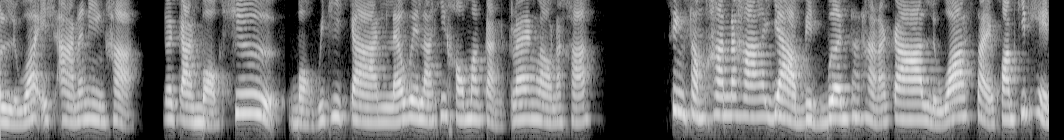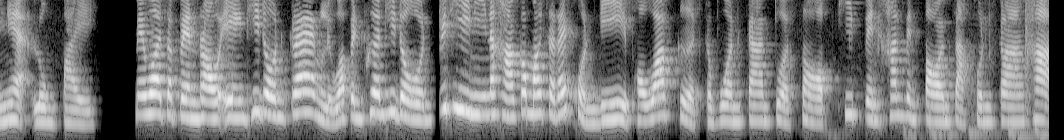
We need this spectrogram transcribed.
ลหรือว่า HR นั่นเองค่ะ โดยการบอกชื่อ บอกวิธีการและเวลาที่เขามากลั่นแกล้งเรานะคะ สิ่งสำคัญนะคะ อย่าบิดเบือนสถานการณ์ หรือว่าใส่ความคิดเห็นเนี่ยลงไปไม่ว่าจะเป็นเราเองที่โดนแกล้ง หรือว่าเป็นเพื่อนที่โดน วิธีนี้นะคะ ก็มักจะได้ผลดี เพราะว่าเกิดกระบวนการตรวจสอบที่เป็นขั้นเป็นตอนจากคนกลางค่ะ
